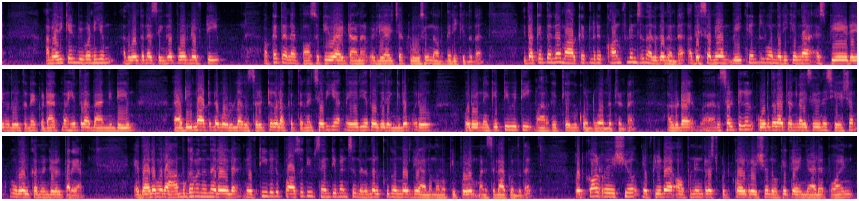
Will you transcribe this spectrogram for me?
അമേരിക്കൻ വിപണിയും അതുപോലെ തന്നെ സിംഗപ്പൂർ നിഫ്റ്റി ഒക്കെ തന്നെ പോസിറ്റീവായിട്ടാണ് വെള്ളിയാഴ്ച ക്ലോസിംഗ് നടന്നിരിക്കുന്നത്. ഇതൊക്കെ തന്നെ മാർക്കറ്റിലൊരു കോൺഫിഡൻസ് നൽകുന്നുണ്ട്. അതേസമയം വീക്കെൻഡിൽ വന്നിരിക്കുന്ന എസ് ബി ഐയുടെയും അതുപോലെ തന്നെ കൊഡാക് മഹീന്ദ്ര ബാങ്കിന്റെയും ഡിമാർട്ടിന്റെ പോലുള്ള റിസൾട്ടുകളൊക്കെ തന്നെ ചെറിയ നേരിയ തോതിലെങ്കിലും ഒരു ഒരു നെഗറ്റിവിറ്റി മാർക്കറ്റിലേക്ക് കൊണ്ടുവന്നിട്ടുണ്ട്. അവരുടെ റിസൾട്ടുകൾ കൂടുതലായിട്ട് അനലൈസ് ചെയ്തതിന് ശേഷം കൂടുതൽ കമന്റുകൾ പറയാം. ഏതായാലും ഒരു ആമുഖം എന്ന നിലയിൽ നിഫ്റ്റിയിൽ ഒരു പോസിറ്റീവ് സെന്റിമെന്റ്സ് നിലനിൽക്കുന്നു എന്ന് തന്നെയാണ് നമുക്കിപ്പോഴും മനസ്സിലാക്കുന്നത്. Put call ratio നെഫ്റ്റിയുടെ open interest put call ratio നോക്കിക്കഴിഞ്ഞാൽ പോയിന്റ്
